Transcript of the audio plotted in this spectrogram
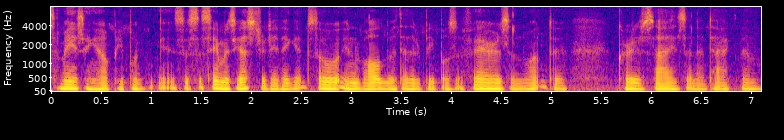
it's amazing how people, it's just the same as yesterday, they get so involved with other people's affairs and want to criticize and attack them.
